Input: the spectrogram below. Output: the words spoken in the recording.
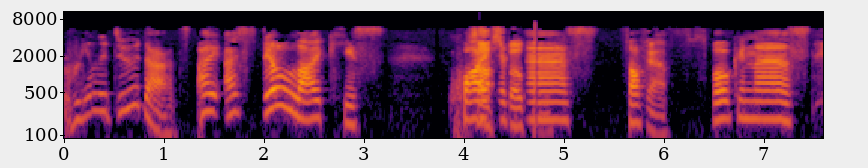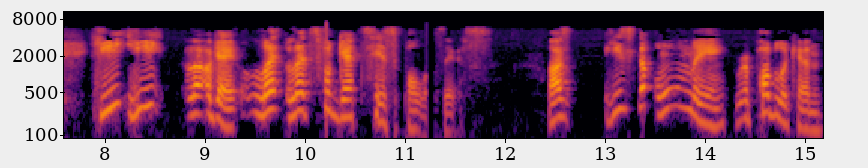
really do that. I, I still like his quietness, soft Yeah. spokenness. He he. Okay, let let's forget his policies. Like, he's the only Republican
